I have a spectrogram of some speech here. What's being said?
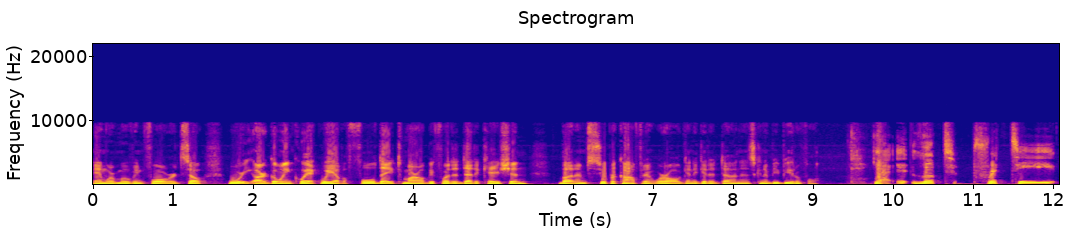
and we're moving forward. So we are going quick. We have a full day tomorrow before the dedication, but I'm super confident we're all going to get it done and it's going to be beautiful. Yeah, it looked pretty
